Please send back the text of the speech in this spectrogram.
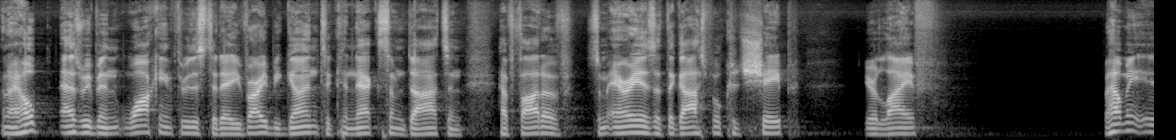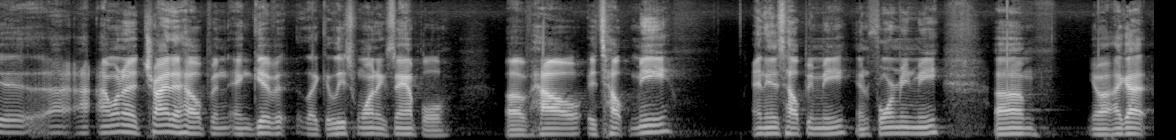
And I hope as we've been walking through this today, you've already begun to connect some dots and have thought of some areas that the gospel could shape your life. But help me, uh, I, want to try to help and, and give like at least one example of how it's helped me and is helping me, informing me. Um, you know, I got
